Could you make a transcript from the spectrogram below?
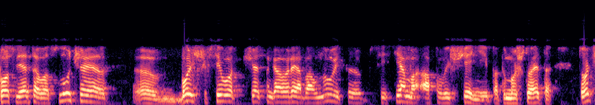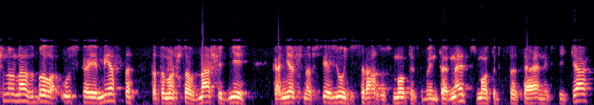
после этого случая э, больше всего, честно говоря, волнует э, система оповещений, потому что это точно у нас было узкое место, потому что в наши дни конечно, все люди сразу смотрят в интернет, смотрят в социальных сетях,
